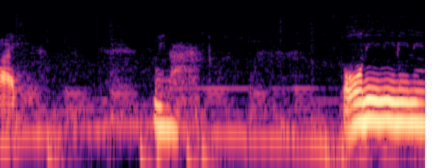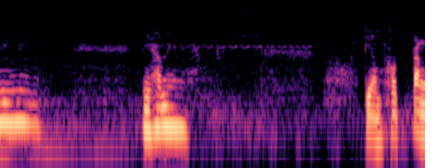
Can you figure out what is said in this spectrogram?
ลาย ไม่น่าโอ้นี่นี่นี่นี่นี่ นี่ครับนี่นี่เตรียมเขาตั้ง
